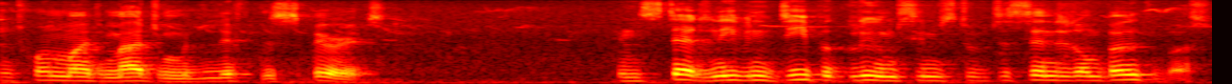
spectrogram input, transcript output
which one might imagine would lift the spirit. Instead, an even deeper gloom seems to have descended on both of us.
